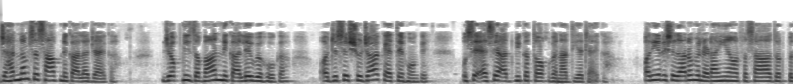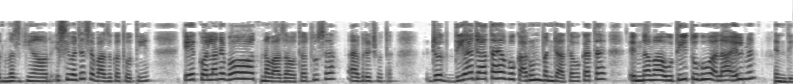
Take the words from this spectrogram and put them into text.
جہنم سے سانپ نکالا جائے گا، جو اپنی زبان نکالے ہوئے ہوگا اور جسے شجا کہتے ہوں گے، اسے ایسے آدمی کا توق بنا دیا جائے گا۔ اور یہ رشتے داروں میں لڑائیاں اور فساد اور بدمزگیاں اور اسی وجہ سے بازوقت ہوتی ہیں کہ ایک کو اللہ نے بہت نوازا ہوتا ہے دوسرا ایوریج ہوتا ہے۔ جو دیا جاتا ہے وہ قانون بن جاتا ہے۔ وہ کہتا ہے، انما اوتی تو ہوں اللہ علم ہندی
